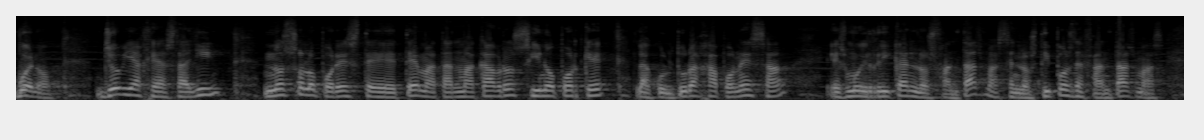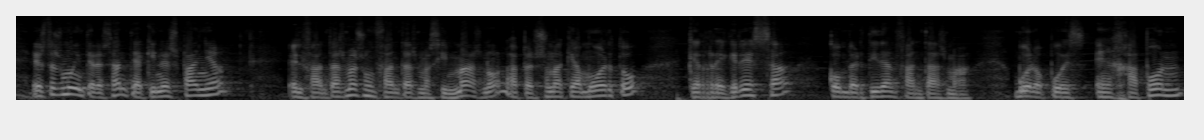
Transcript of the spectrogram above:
Bueno, yo viajé hasta allí no solo por este tema tan macabro, sino porque la cultura japonesa es muy rica en los fantasmas, en los tipos de fantasmas. Esto es muy interesante. Aquí en España el fantasma es un fantasma sin más, ¿no? La persona que ha muerto, que regresa convertida en fantasma. Bueno, pues en Japón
